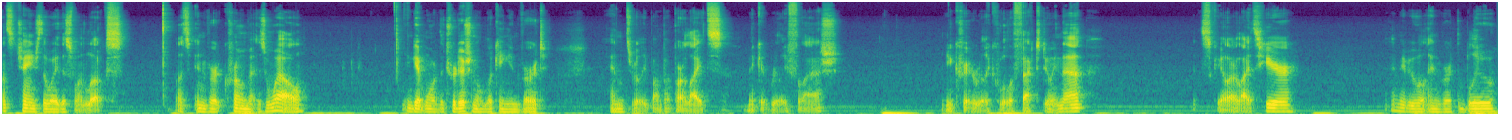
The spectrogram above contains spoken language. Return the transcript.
let's change the way this one looks. Let's invert chroma as well and get more of the traditional looking invert. And let's really bump up our lights, make it really flash. You create a really cool effect doing that. Let's scale our lights here. And maybe we'll invert the blue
